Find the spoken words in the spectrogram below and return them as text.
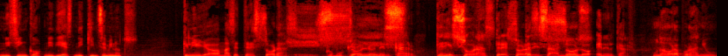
ni 5, ni 10, ni 15 minutos. Que el niño llevaba más de 3 horas ¿Cómo solo en el carro. ¿Tres horas? 3 horas ¿Tres años? solo en el carro. Una hora por año.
